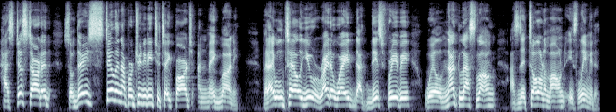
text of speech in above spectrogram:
has just started, so there is still an opportunity to take part and make money. But I will tell you right away that this freebie will not last long as the total amount is limited.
